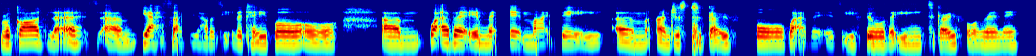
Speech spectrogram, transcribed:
regardless, um, yes, I do have a seat at the table or um, whatever it, it might be, um, and just to go for whatever it is that you feel that you need to go for, really.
